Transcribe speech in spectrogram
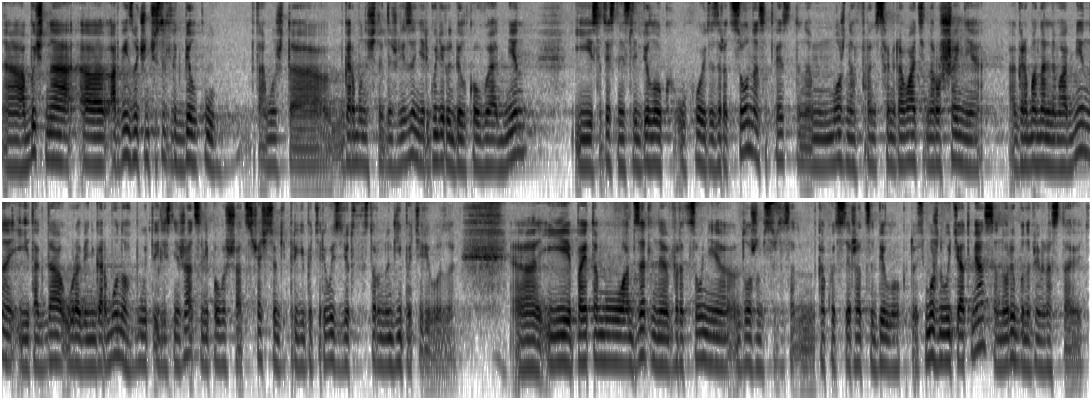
а, обычно а, организм очень чувствителен к белку, потому что гормоны щитовидной железы не регулируют белковый обмен, и, соответственно, если белок уходит из рациона, соответственно, можно сформировать нарушение гормонального обмена, и тогда уровень гормонов будет или снижаться, или повышаться. Чаще всего при гипотиреозе идет в сторону гипотиреоза. Э, и поэтому обязательно в рационе должен какой-то содержаться белок. То есть можно уйти от мяса, но рыбу, например, оставить,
